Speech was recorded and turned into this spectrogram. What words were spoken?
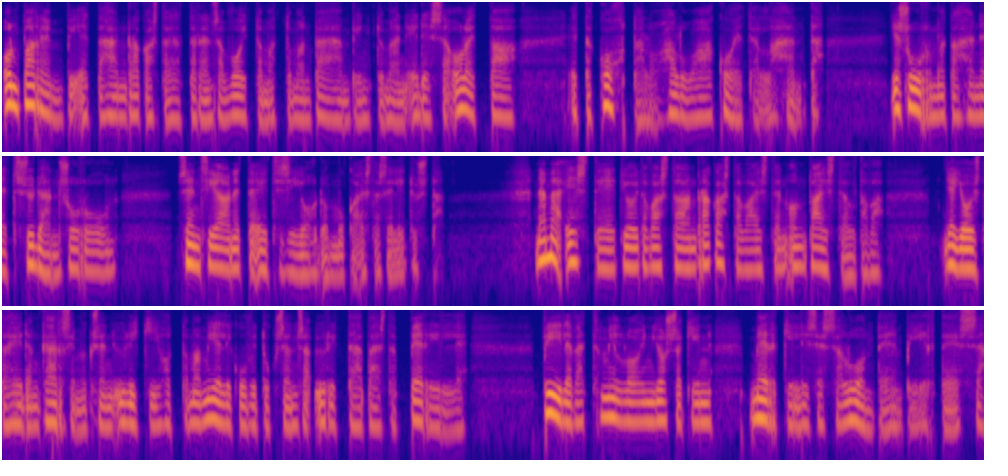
On parempi, että hän rakastajattarensa voittamattoman päähänpinttymän edessä olettaa, että kohtalo haluaa koetella häntä ja surmata hänet sydän suruun, sen sijaan, että etsisi johdonmukaista selitystä. Nämä esteet, joita vastaan rakastavaisten on taisteltava, ja joista heidän kärsimyksen ylikiihottama mielikuvituksensa yrittää päästä perille, piilevät milloin jossakin merkillisessä luonteenpiirteessä,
